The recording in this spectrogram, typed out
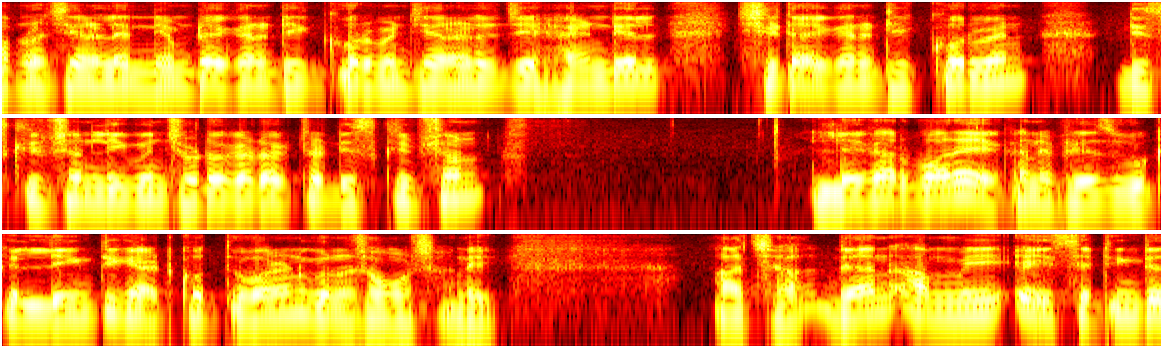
আপনার চ্যানেলের নেমটা এখানে ঠিক করবেন চ্যানেলের যে হ্যান্ডেল সেটা এখানে ঠিক করবেন ডিসক্রিপশন লিখবেন, ছোটোখাটো একটা ডিসক্রিপশন লেখার পরে এখানে ফেসবুকের লিঙ্কটি অ্যাড করতে পারেন, কোনো সমস্যা নেই। আচ্ছা দেন আমি এই সেটিংটা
